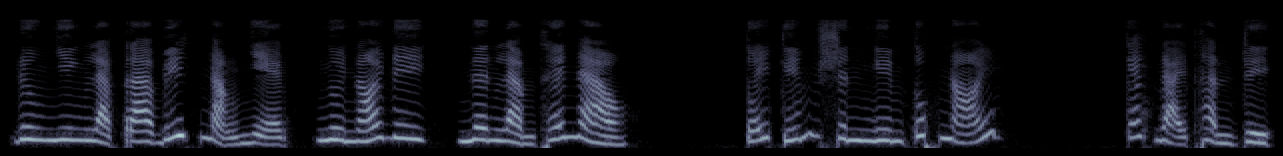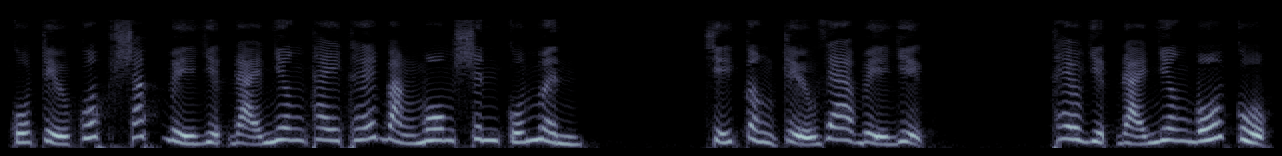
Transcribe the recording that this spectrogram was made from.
đương nhiên là ta biết nặng nhẹ, ngươi nói đi, nên làm thế nào? Tuế kiếm sinh nghiêm túc nói. Các đại thành trì của triệu quốc sắp bị dịch đại nhân thay thế bằng môn sinh của mình. Chỉ cần triệu gia bị diệt. Theo dịch đại nhân bố cuộc.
